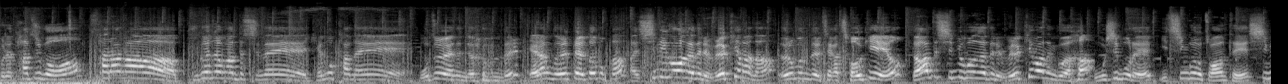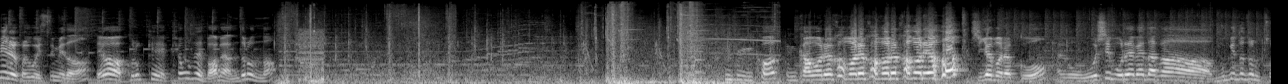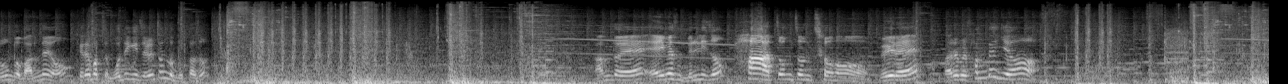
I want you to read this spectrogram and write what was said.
불에 타 죽어 사라가 부견형한테 지네 개 못하네 뭐죠 얘는 여러분들? 얘랑도 1대1 떠볼까? 아니 12권 애들이 왜 이렇게 많아? 여러분들 제가 적이에요? 나한테 12권 애들이 왜 이렇게 많은 거야? 55랩 이 친구도 저한테 시비를 걸고 있습니다 내가 그렇게 평소에 마음에 안 들었나? 컷? 음, 가버려 가버려 가버려 가버려 죽여버렸고 아이고 55렙에다가 무기도 좀 좋은 거 많네요 그래봤자 못 이기지 1점도 못하죠? 안돼 에임에서 밀리죠? 하 점점점 왜이래? 나 레벨 300이야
